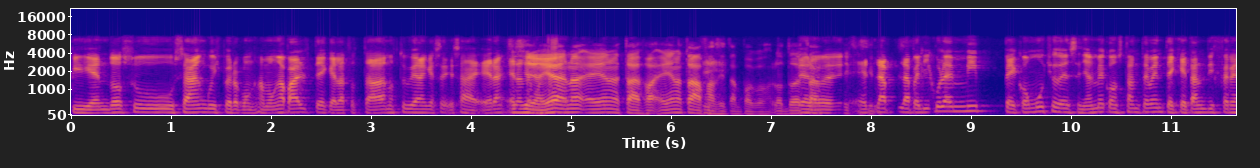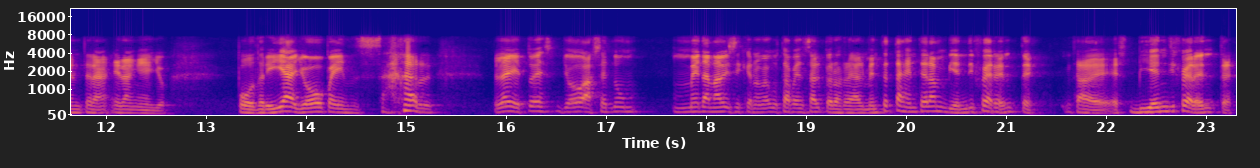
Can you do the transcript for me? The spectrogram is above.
pidiendo su sándwich, pero con jamón aparte, que las tostadas no estuvieran que ser, o sea, eran, ella, no, ella, no, estaba, ella no estaba fácil tampoco. Los dos pero, eh, la, la, película en mí pecó mucho de enseñarme constantemente qué tan diferentes eran, eran ellos. Podría yo pensar, ¿verdad? esto es yo haciendo un, un metaanálisis que no me gusta pensar, pero realmente esta gente eran bien diferentes. O sea, es bien diferente.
